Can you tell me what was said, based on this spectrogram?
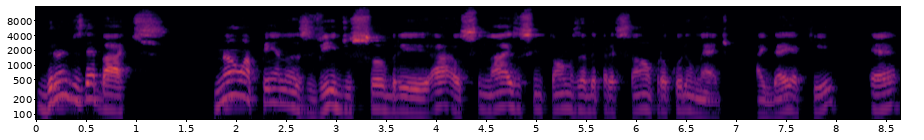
grandes debates, não apenas vídeos sobre ah, os sinais, os sintomas da depressão, procure um médico. A ideia aqui é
